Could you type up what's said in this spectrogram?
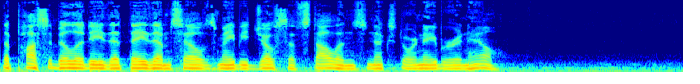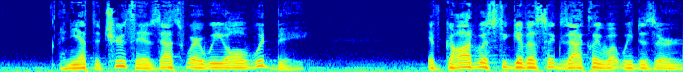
the possibility that they themselves may be Joseph Stalin's next door neighbor in hell. And yet the truth is, that's where we all would be if God was to give us exactly what we deserve.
